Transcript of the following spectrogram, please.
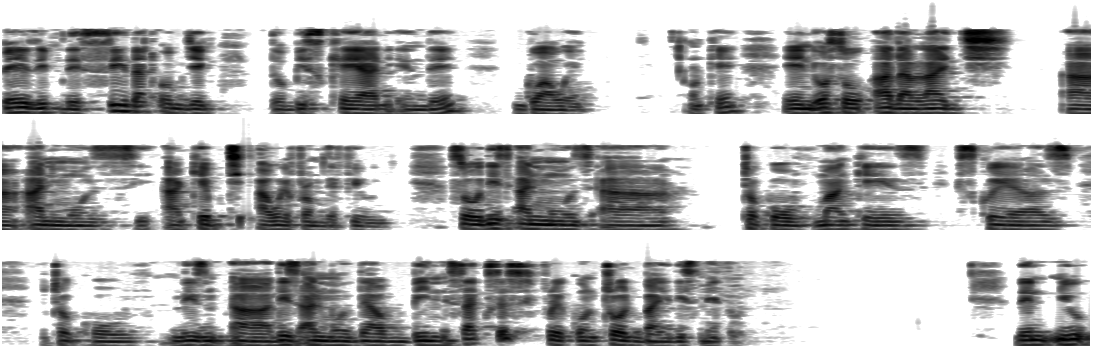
birds, if they see that object, they'll be scared and they go away. Okay, and also other large uh, animals are kept away from the field. So these animals are talk of monkeys, squares, talk of these uh, these animals they have been successfully controlled by this method. Then you,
